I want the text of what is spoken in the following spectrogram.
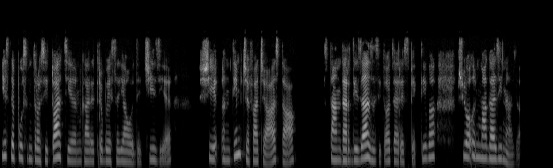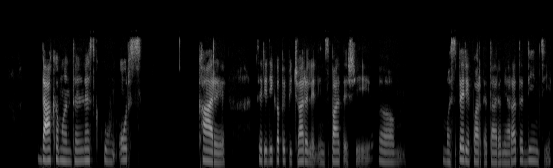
Este pus într-o situație în care trebuie să ia o decizie și în timp ce face asta, standardizează situația respectivă și o înmagazinează. Dacă mă întâlnesc cu un urs care se ridică pe picioarele din spate și um, mă sperie foarte tare, mi-arată dinții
